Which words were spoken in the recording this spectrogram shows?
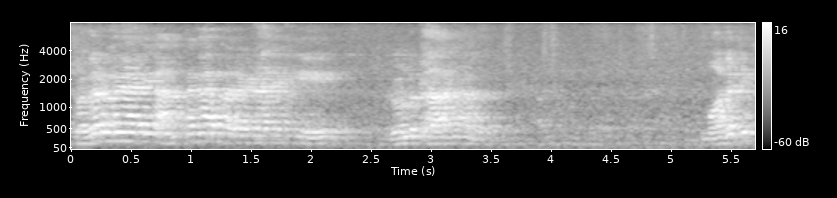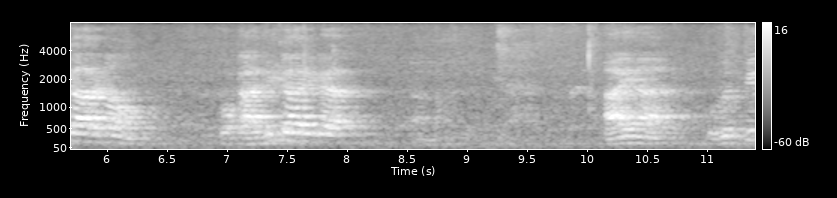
షుగర్ వ్యాధి అంతగా పెరగడానికి రెండు కారణాలు. మొదటి కారణం ఒక అధికారిగా ఆయన వృత్తి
